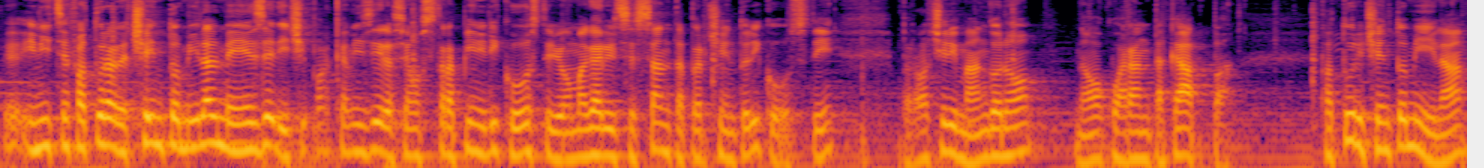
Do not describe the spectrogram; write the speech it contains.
eh, inizi a fatturare 100.000 al mese, dici porca miseria, siamo strappini di costi, abbiamo magari il 60% di costi, però ci rimangono, no, 40k. Fatturi 100.000,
